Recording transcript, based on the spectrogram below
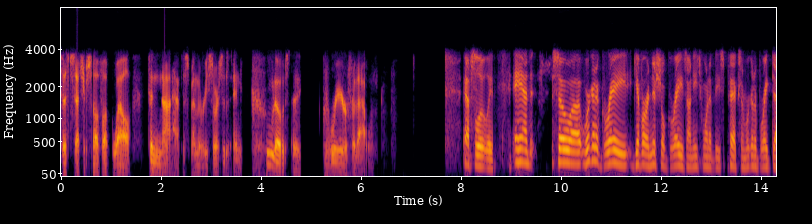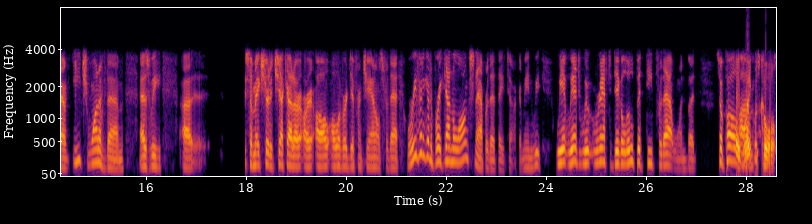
to set yourself up well to not have to spend the resources. And kudos to Grier for that one. Absolutely. And so uh, we're going to grade, give our initial grades on each one of these picks, and we're going to break down each one of them as we. Uh, so make sure to check out our, our, all, all of our different channels for that. We're even going to break down the long snapper that they took. I mean, we we we had we, are going to have to dig a little bit deep for that one, but so Paul, hey, Blake um, was cool.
